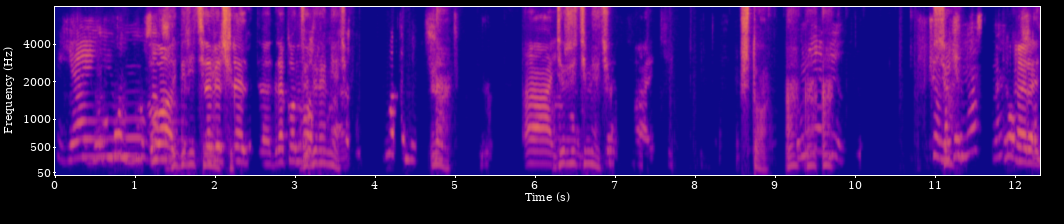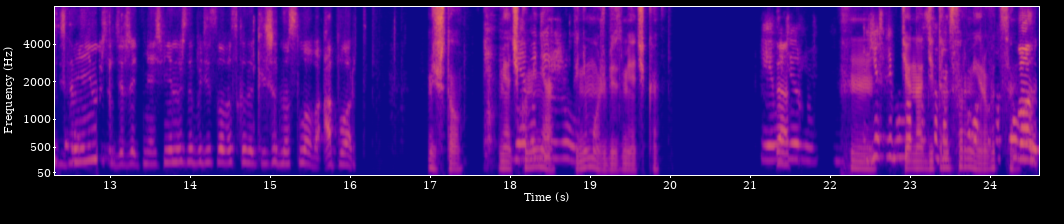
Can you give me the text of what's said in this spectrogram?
Я Ну, Лонг, Заберите мячик. совершенство, дракон Забирай мяч. Вот он, На! Ай, Держите мяч. собаки. Что? А, а, а. Чё, Всё. мяч у нас? Да? Разница, мне не нужно держать мяч, мне нужно будет слово сказать лишь одно слово. Апорт. И что? Мячик Я у его меня. держу. Ты не можешь без мячика. Я его Так. держу. Хм. Если вы Тебе надо детрансформироваться. слово, Лонг,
